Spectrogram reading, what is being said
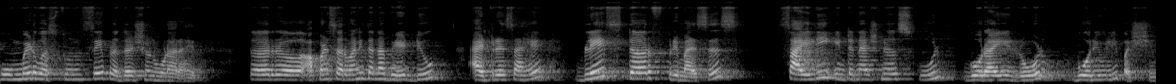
होममेड वस्तूंचे प्रदर्शन होणार आहेत. तर आपण सर्वांनी त्यांना भेट देऊ. ॲड्रेस आहे bless turf premises Sayali international school Gorai road Borivali पश्चिम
